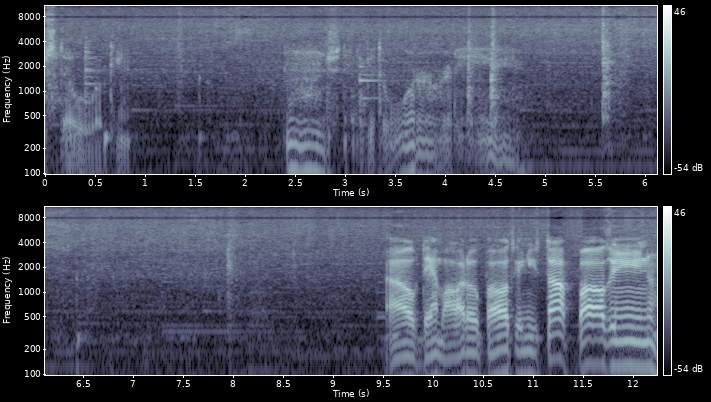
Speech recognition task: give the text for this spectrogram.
still looking. Mm, just need to get the water ready. Oh, damn auto pause. Can you stop pausing? I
